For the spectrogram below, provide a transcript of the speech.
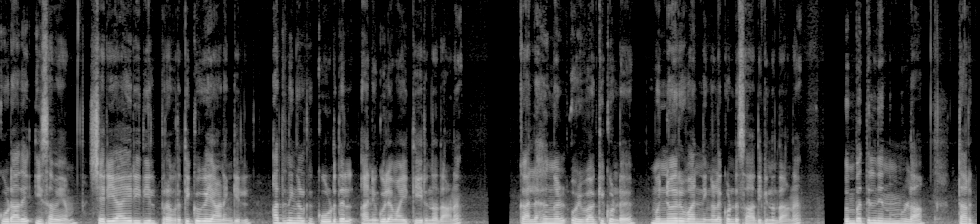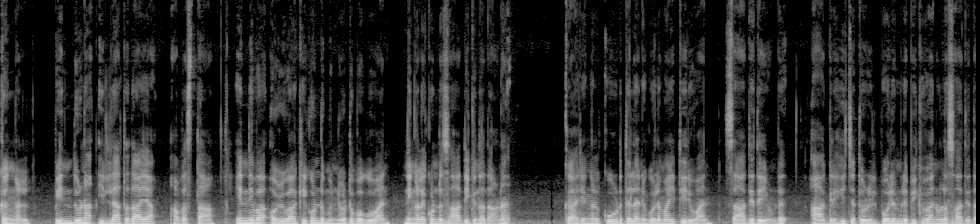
കൂടാതെ ഈ സമയം ശരിയായ രീതിയിൽ പ്രവർത്തിക്കുകയാണെങ്കിൽ അത് നിങ്ങൾക്ക് കൂടുതൽ അനുകൂലമായി തീരുന്നതാണ്. കലഹങ്ങൾ ഒഴിവാക്കിക്കൊണ്ട് മുന്നേറുവാൻ നിങ്ങളെക്കൊണ്ട് സാധിക്കുന്നതാണ്. കുടുംബത്തിൽ നിന്നുമുള്ള തർക്കങ്ങൾ പിന്തുണ ഇല്ലാത്തതായ അവസ്ഥ എന്നിവ ഒഴിവാക്കിക്കൊണ്ട് മുന്നോട്ടു പോകുവാൻ നിങ്ങളെക്കൊണ്ട് സാധിക്കുന്നതാണ്. കാര്യങ്ങൾ കൂടുതൽ അനുകൂലമായി തീരുവാൻ സാധ്യതയുണ്ട്. ആഗ്രഹിച്ച തൊഴിൽ പോലും ലഭിക്കുവാനുള്ള സാധ്യത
